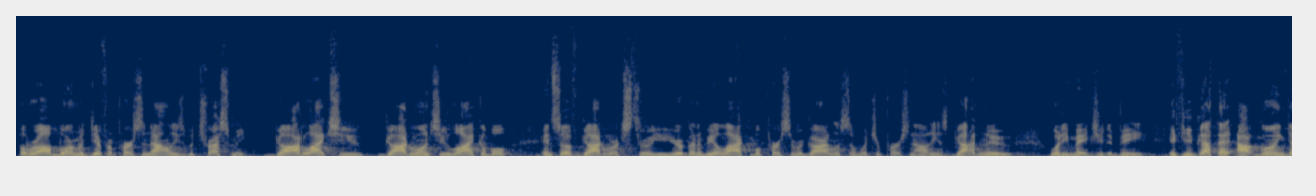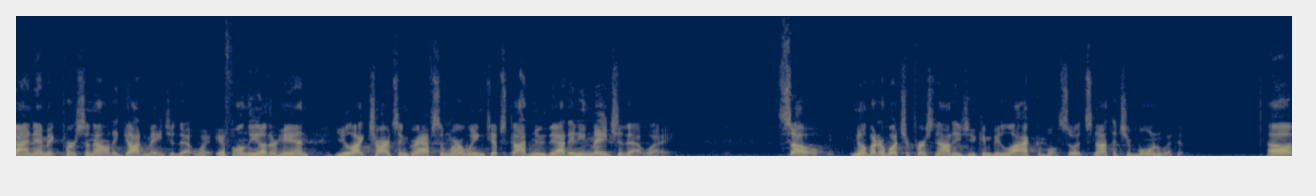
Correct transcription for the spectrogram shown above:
Well, we're all born with different personalities, but trust me, God likes you, God wants you likable, and so if God works through you, you're going to be a likable person regardless of what your personality is. God knew what He made you to be. If you've got that outgoing, dynamic personality, God made you that way. If, on the other hand, you like charts and graphs and wear wingtips, God knew that, and He made you that way. So, no matter what your personality is, you can be likable. So it's not that you're born with it. Uh,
